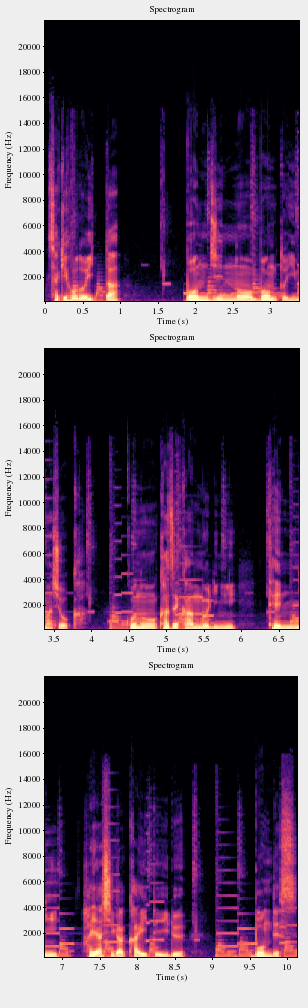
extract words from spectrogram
先ほど言った凡人の盆と言いましょうか。この風冠に点に林が書いている盆です。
